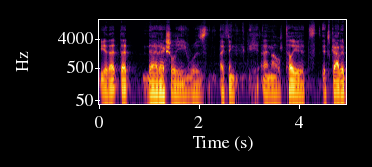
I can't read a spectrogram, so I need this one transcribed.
yeah, that that that actually was I think, and I'll tell you, it's it's got to.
